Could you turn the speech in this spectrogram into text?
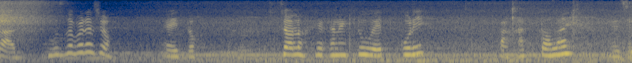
কাজ। বুঝতে পেরেছ? এই তো। চলো, এখানে একটু ওয়েট করি। পাখার তলায়। এই যে।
